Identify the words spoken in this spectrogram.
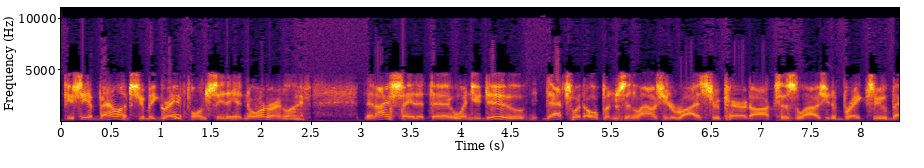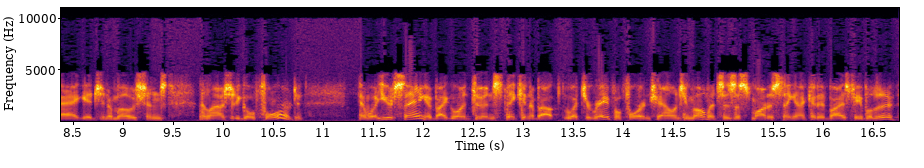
If you see a balance, you'll be grateful and see the hidden order in life then I say that the, when you do, that's what opens and allows you to rise through paradoxes, allows you to break through baggage and emotions, and allows you to go forward. And what you're saying by going through and thinking about what you're grateful for in challenging moments is the smartest thing I could advise people to do.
